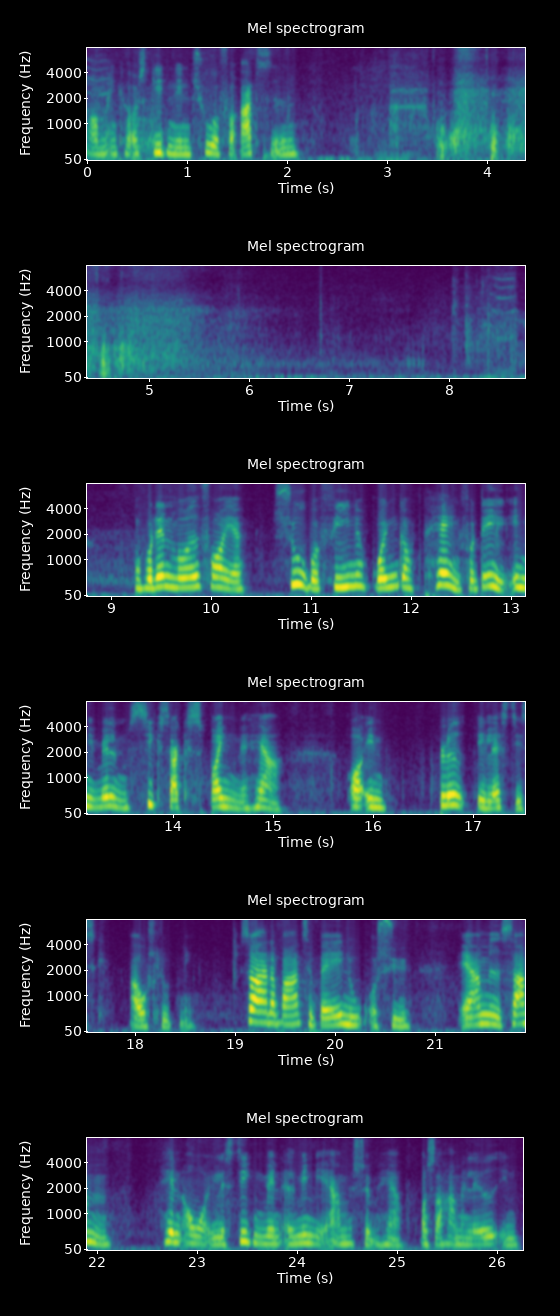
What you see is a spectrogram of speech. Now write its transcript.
Og man kan også give den en tur for retsiden. Og på den måde får jeg super fine rynker, pænt fordelt ind imellem zigzag springene her. Og en blød elastisk afslutning. Så er der bare tilbage nu at sy ærmet sammen hen over elastikken med en almindelig ærmesøm her. Og så har man lavet en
